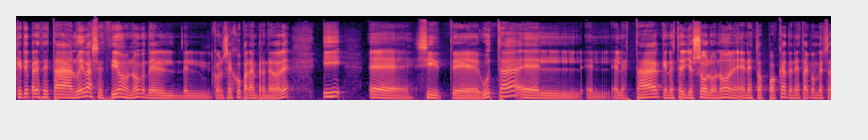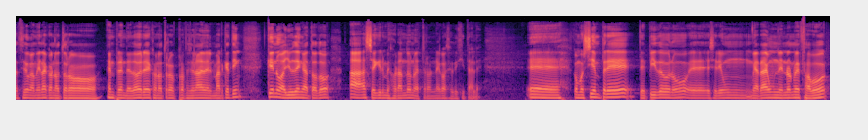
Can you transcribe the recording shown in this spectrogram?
qué te parece esta nueva sección ¿no? del, del Consejo para Emprendedores y eh, si te gusta el, estar, que no esté yo solo ¿no? En, estos podcasts, en esta conversación amena con otros emprendedores, con otros profesionales del marketing, que nos ayuden a todos a seguir mejorando nuestros negocios digitales. Eh, como siempre, te pido, ¿no? Eh, sería un, me hará un enorme favor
